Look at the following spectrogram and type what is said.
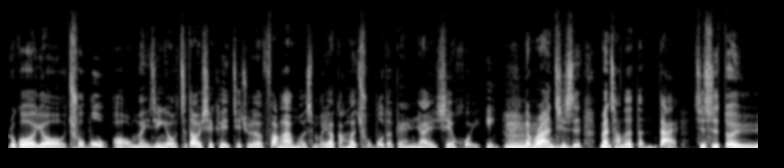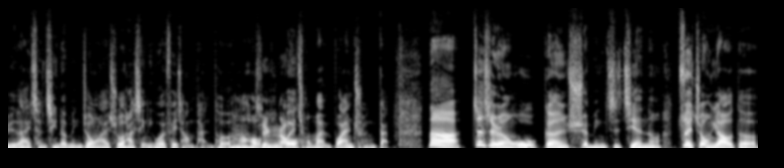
如果有初步哦，我们已经有知道一些可以解决的方案或者什么，要赶快初步的给人家一些回应，嗯，要不然其实漫长的等待，其实对于来澄清的民众来说，他心里会非常忐忑，嗯，然后会充满不安全感。那政治人物跟选民之间呢，最重要的。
